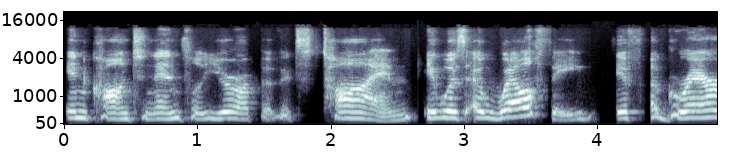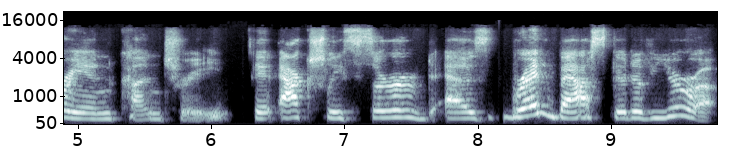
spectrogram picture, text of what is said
in continental Europe of its time. It was a wealthy, if agrarian country. It actually served as breadbasket of Europe.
